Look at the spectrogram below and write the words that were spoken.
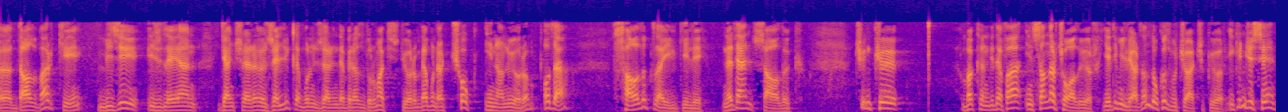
e, dal var ki bizi izleyen gençlere özellikle bunun üzerinde biraz durmak istiyorum. Ben buna çok inanıyorum. O da sağlıkla ilgili. Neden sağlık? Çünkü bakın bir defa insanlar çoğalıyor. 7 milyardan 9,5'a çıkıyor. İkincisi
